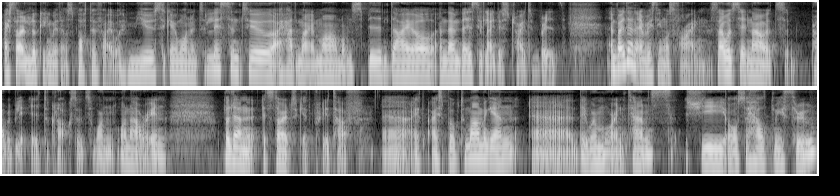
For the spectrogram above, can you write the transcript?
I started looking a bit on Spotify, what music I wanted to listen to. I had my mom on speed dial. And then basically I just tried to breathe. And by then everything was fine. So I would say now it's probably eight o'clock. So it's one, one hour in. But then it started to get pretty tough. Uh, I, I, spoke to mom again. Uh, they were more intense. She also helped me through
